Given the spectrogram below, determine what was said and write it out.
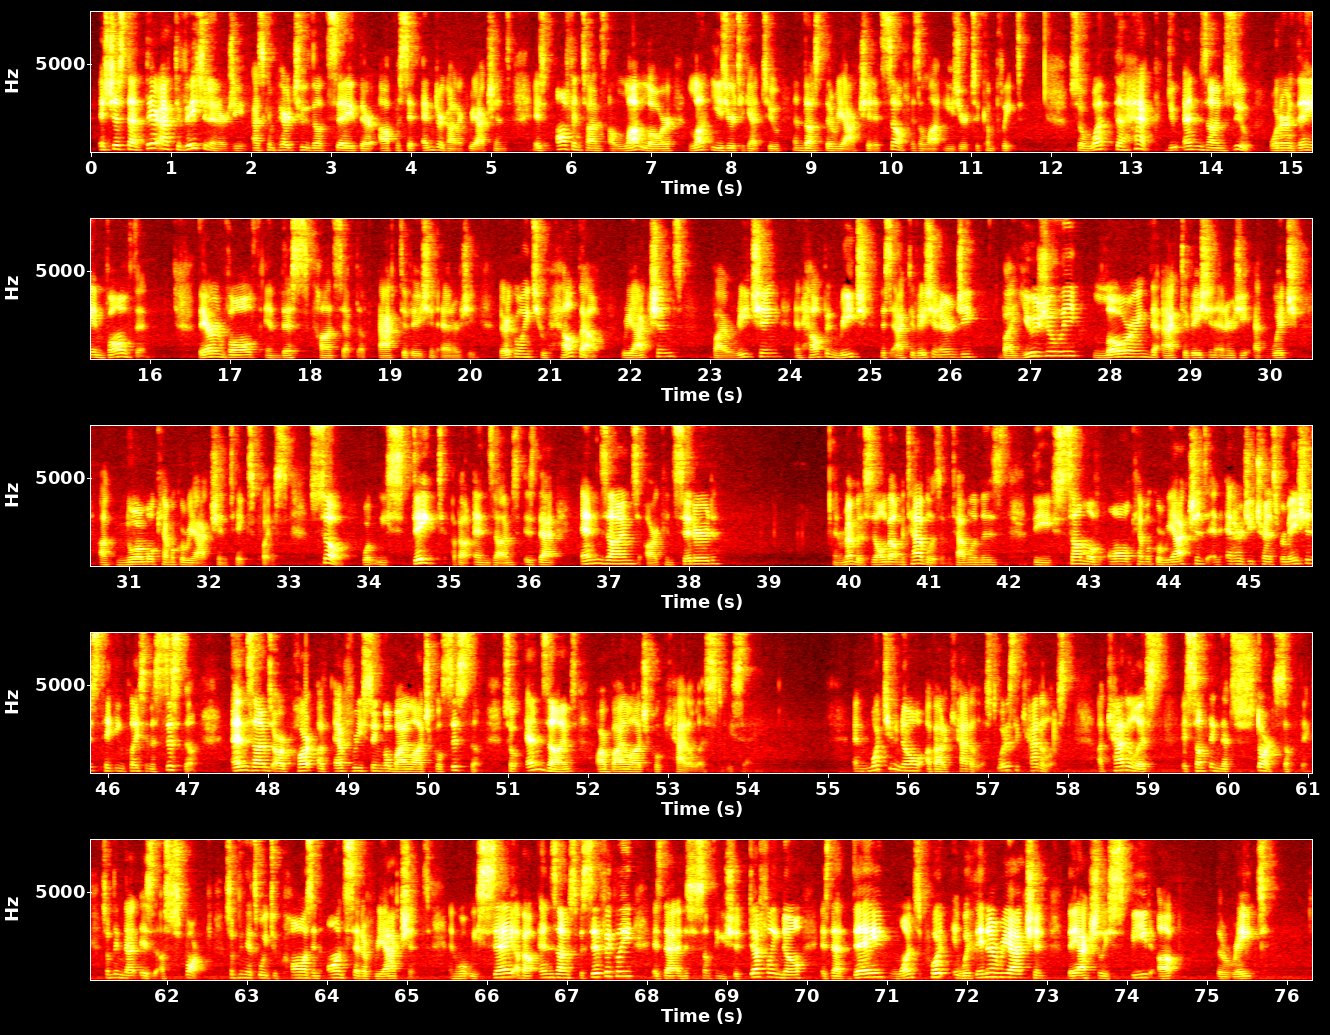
It's just that their activation energy, as compared to, let's say, their opposite endergonic reactions, is oftentimes a lot lower, a lot easier to get to, and thus the reaction itself is a lot easier to complete. So what the heck do enzymes do? What are they involved in? They are involved in this concept of activation energy. They're going to help out reactions by reaching and helping reach this activation energy by usually lowering the activation energy at which a normal chemical reaction takes place. So, what we state about enzymes is that enzymes are considered, and remember, this is all about metabolism. Metabolism is the sum of all chemical reactions and energy transformations taking place in a system. Enzymes are a part of every single biological system. So, enzymes are biological catalysts, we say. And what do you know about a catalyst? What is a catalyst? A catalyst is something that starts something, something that is a spark, something that's going to cause an onset of reactions. And what we say about enzymes specifically is that, and this is something you should definitely know, is that they, once put within a reaction, they actually speed up the rate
